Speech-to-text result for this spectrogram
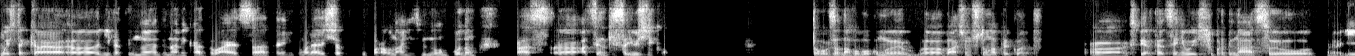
вось такая э, негатыўная дынаміка адбываецца не памыляюся у параўнанні з мінулым годам раз э, ацэнкі саюзнікаў. То бок з аднаго боку мы э, бачым что напрыклад эксперты ацэньваюць супрадынацыю і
